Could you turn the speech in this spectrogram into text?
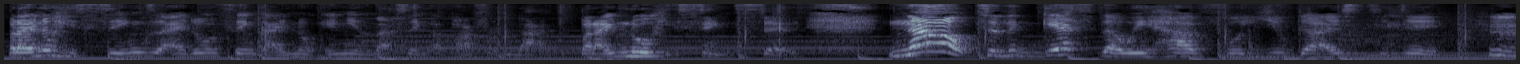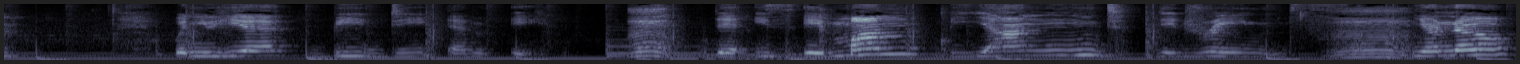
but I know he sings. I don't think I know any of that thing apart from that, but I know he sings. So now to the guest that we have for you guys today. Hmm. When you hear BDMA, Mm, there is a man beyond the dreams. mm. You know?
